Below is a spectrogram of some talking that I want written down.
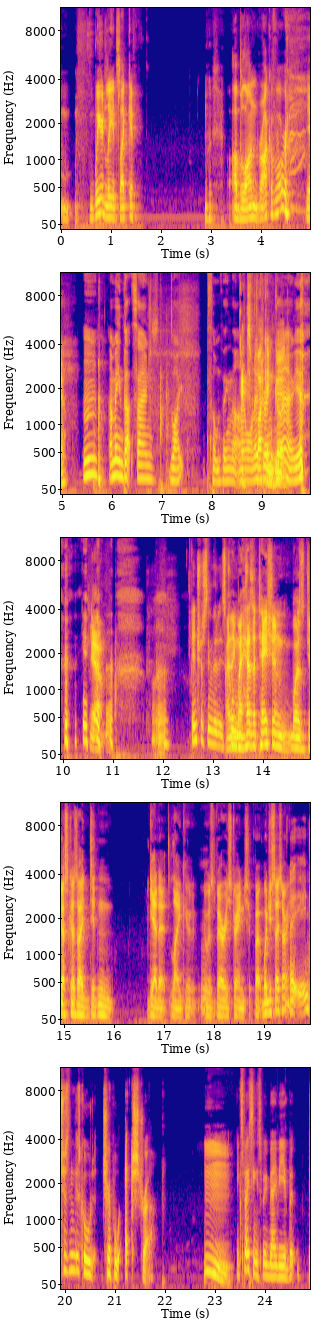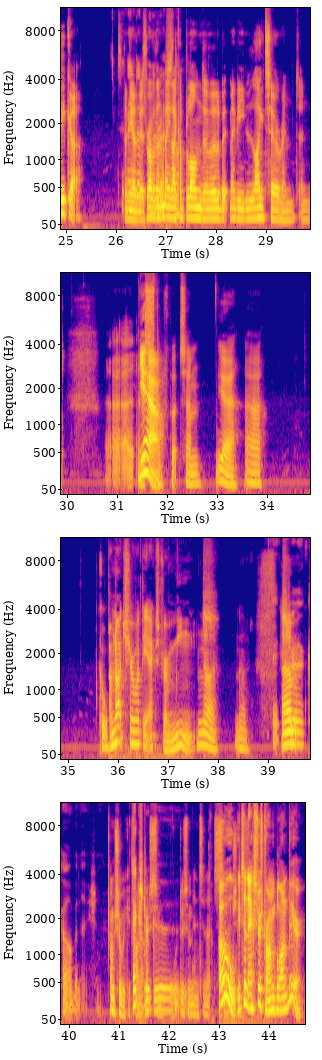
weirdly, it's like if a blonde Rochefort. Yeah. Mm, I mean, that sounds like something that I want to drink good. now. Yeah. Yeah. Uh, Interesting that it's I called... think my hesitation was just because I didn't get it. Like it, Mm. it was very strange. But what'd you say? Sorry. uh, interesting that it's called Triple Extra. Hmm. Expecting it to be maybe a bit bigger than the other bits, rather than maybe like a blonde and a little bit maybe lighter and and, uh, and Yeah. stuff. But um, yeah, uh, cool. I'm not sure what the extra means. No, no. extra um, carbonation. I'm sure we could find Extra out. We'll do some- We'll do some internet. Oh, searches. it's an extra strong blonde beer.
